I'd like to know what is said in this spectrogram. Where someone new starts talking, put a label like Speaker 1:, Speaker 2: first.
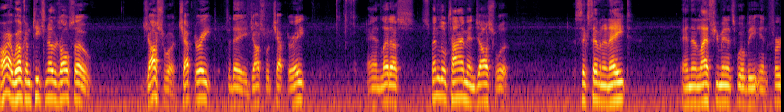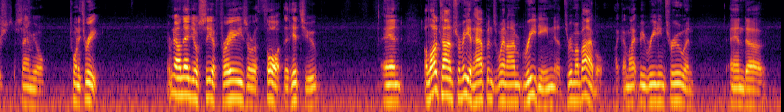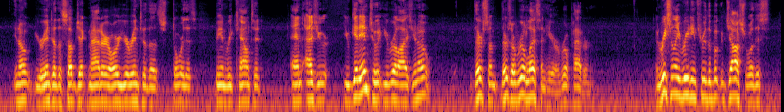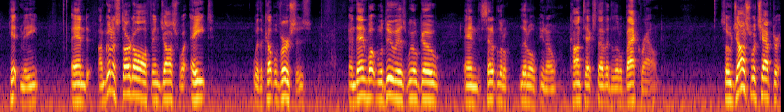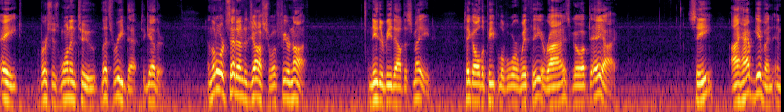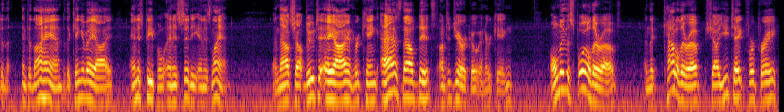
Speaker 1: All right, welcome Teaching Others also. Joshua chapter 8 today. Joshua chapter 8. And let us spend a little time in Joshua 6, 7, and 8. And then the last few minutes will be in 1 Samuel 23. Every now and then you'll see a phrase or a thought that hits you. And a lot of times for me, it happens when I'm reading through my Bible. Like I might be reading through and and uh, you know you're into the subject matter or you're into the story that's being recounted, and as you you get into it, you realize you know there's some there's a real lesson here, a real pattern. And recently, reading through the book of Joshua, this hit me, and I'm going to start off in Joshua eight with a couple verses, and then what we'll do is we'll go and set up a little little you know context of it, a little background. So, Joshua chapter 8, verses 1 and 2, let's read that together. And the Lord said unto Joshua, Fear not, neither be thou dismayed. Take all the people of war with thee, arise, go up to Ai. See, I have given into, the, into thy hand the king of Ai, and his people, and his city, and his land. And thou shalt do to Ai and her king as thou didst unto Jericho and her king. Only the spoil thereof, and the cattle thereof shall ye take for prey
